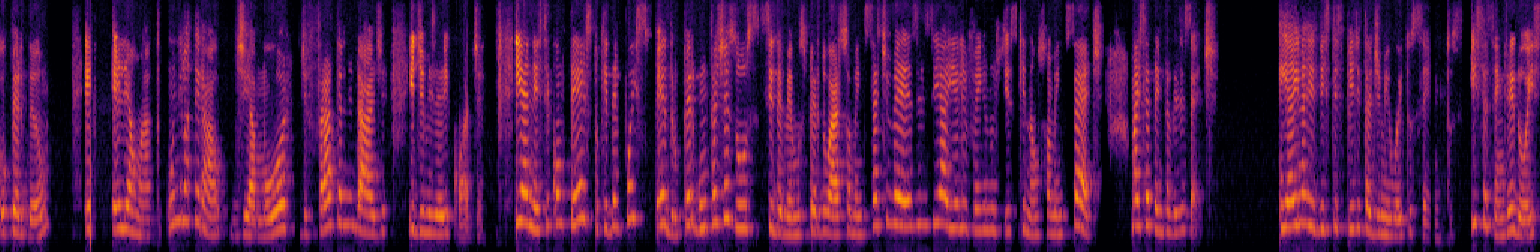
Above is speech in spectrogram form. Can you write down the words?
o perdão ele é um ato unilateral de amor, de fraternidade e de misericórdia. E é nesse contexto que depois Pedro pergunta a Jesus se devemos perdoar somente sete vezes, e aí ele vem e nos diz que não somente sete, mas setenta vezes sete. E aí na Revista Espírita de 1862,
